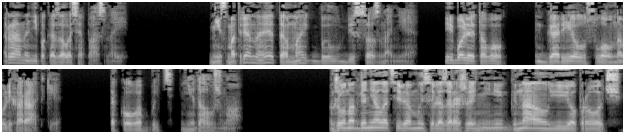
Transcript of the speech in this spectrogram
рана не показалась опасной. Несмотря на это, Майк был без сознания. И более того, горел словно в лихорадке. Такого быть не должно. Джон отгонял от себя мысль о заражении, гнал ее прочь,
